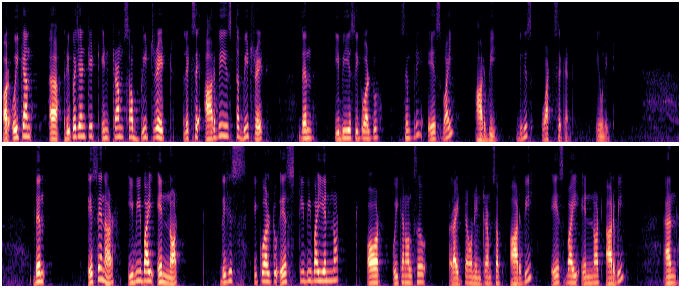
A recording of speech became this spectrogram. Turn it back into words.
or we can uh, represent it in terms of bit rate let us say RB is the bit rate then EB is equal to simply S by RB this is watt second unit. Then SNR EB by N naught this is equal to STB by N naught or we can also write down in terms of RB S by N naught RB and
